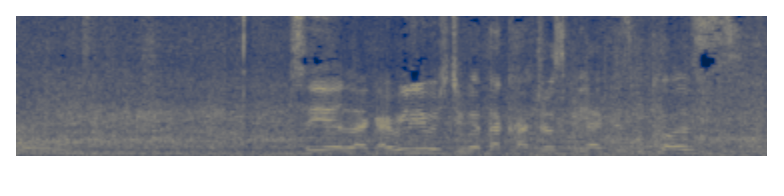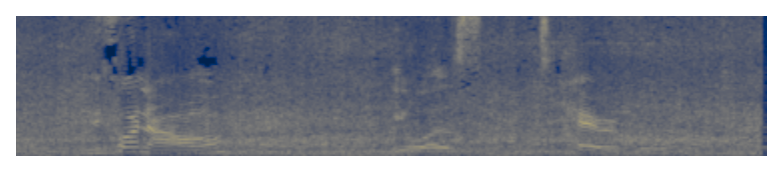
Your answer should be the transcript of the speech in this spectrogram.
cold. So yeah like i really wish the weather can just be like this because before now it was terrible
